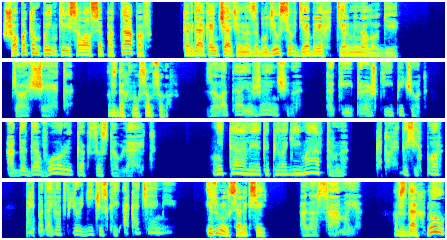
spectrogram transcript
Шепотом поинтересовался Потапов, когда окончательно заблудился в дебрях терминологии. «Теща это!» — вздохнул Самсонов. «Золотая женщина, такие пирожки печет, а договоры как составляет. Не та ли это Пелагея Мартовна, которая до сих пор преподает в юридической академии?» — изумился Алексей. «Она самая!» — вздохнул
